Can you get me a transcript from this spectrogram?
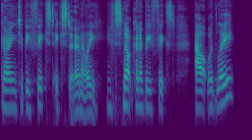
going to be fixed externally. It's not going to be fixed outwardly.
